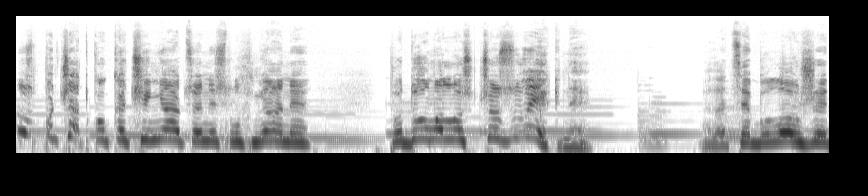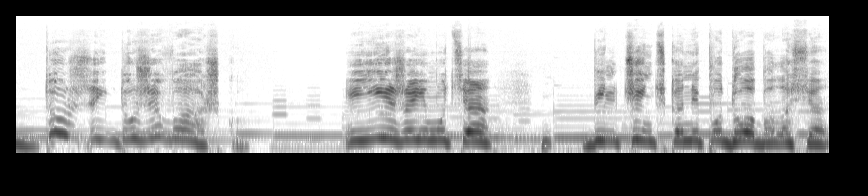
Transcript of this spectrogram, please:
Ну, спочатку каченя це неслухняне, подумало, що звикне. Але це було вже дуже й дуже важко. І їжа йому ця більчинська не подобалася.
